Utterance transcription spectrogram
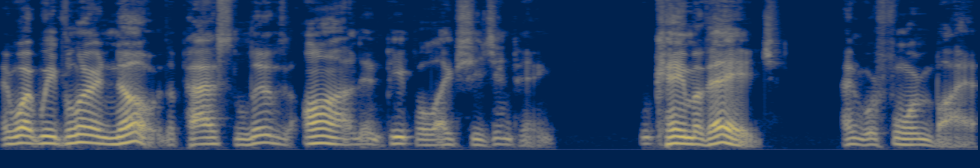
And what we've learned, no, the past lives on in people like Xi Jinping who came of age and were formed by it.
